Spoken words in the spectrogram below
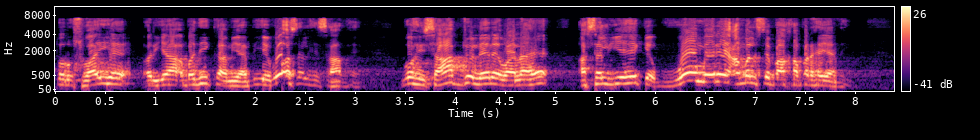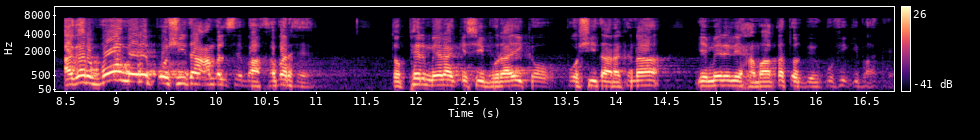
تو رسوائی ہے اور یا ابدی کامیابی ہے، وہ اصل حساب ہے۔ وہ حساب جو لینے والا ہے، اصل یہ ہے کہ وہ میرے عمل سے باخبر ہے یا نہیں۔ اگر وہ میرے پوشیدہ عمل سے باخبر ہے، تو پھر میرا کسی برائی کو پوشیدہ رکھنا، یہ میرے لیے حماقت اور بیوقوفی کی بات ہے۔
